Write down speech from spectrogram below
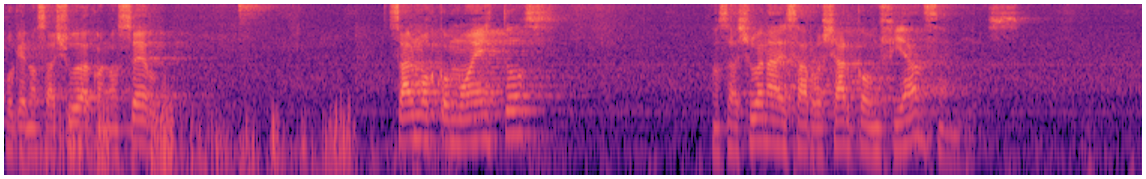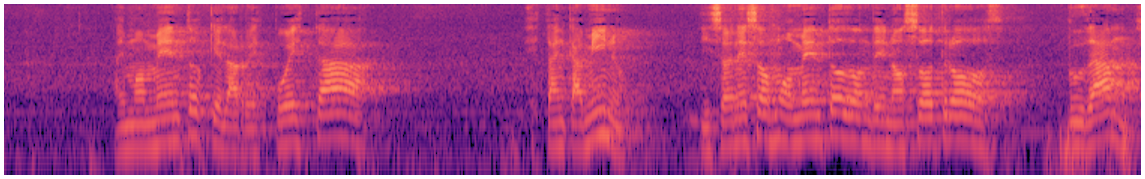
porque nos ayuda a conocerlo. Salmos como estos nos ayudan a desarrollar confianza en Dios. Hay momentos que la respuesta está en camino y son esos momentos donde nosotros dudamos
